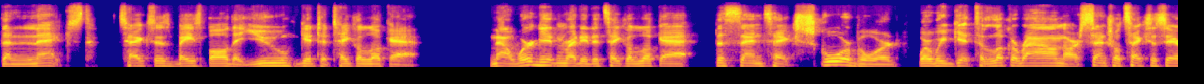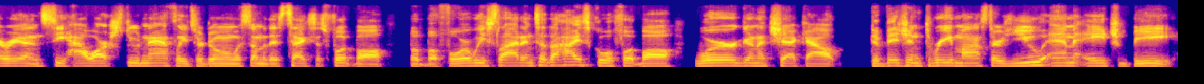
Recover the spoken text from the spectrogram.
the next Texas baseball that you get to take a look at. Now we're getting ready to take a look at the Centex scoreboard where we get to look around our central Texas area and see how our student athletes are doing with some of this Texas football. But before we slide into the high school football, we're going to check out Division 3 Monsters UMHB.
